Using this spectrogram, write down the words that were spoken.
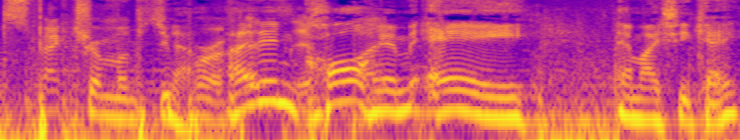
spectrum of super. I didn't offensive, call but- him a M I C K.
